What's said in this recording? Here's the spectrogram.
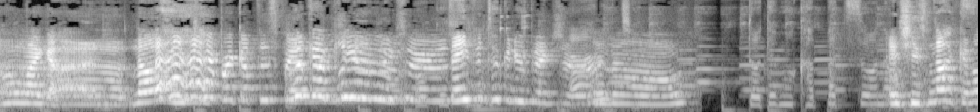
Oh my god. Uh, no, you can't break up this family. Look how cute pictures. They even took a new I picture. know. とても活発そうな And she's not gonna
